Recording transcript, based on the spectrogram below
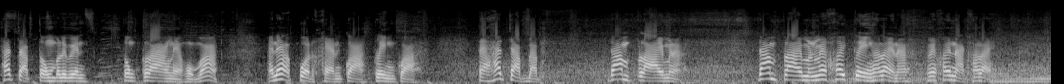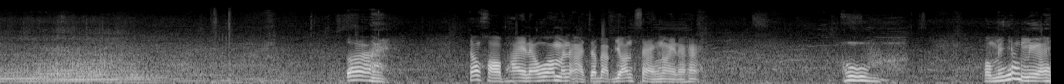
ถ้าจับตรงบริเวณตรงกลางเนี่ยผมว่าอันเนี้ยปวดแขนกว่าเกร็งกว่า แต่ถ้าจับแบบด้ามปลายมันอะด้ามปลายมันไม่ค่อยเกร็งเท่าไหร่นะไม่ค่อยหนักเท่าไหร่เอ้ยต้องขออภัยนะว่ามันอาจจะแบบย้อนแสงหน่อยนะฮะ โอ้ผมไม่ยังเหนื่อย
